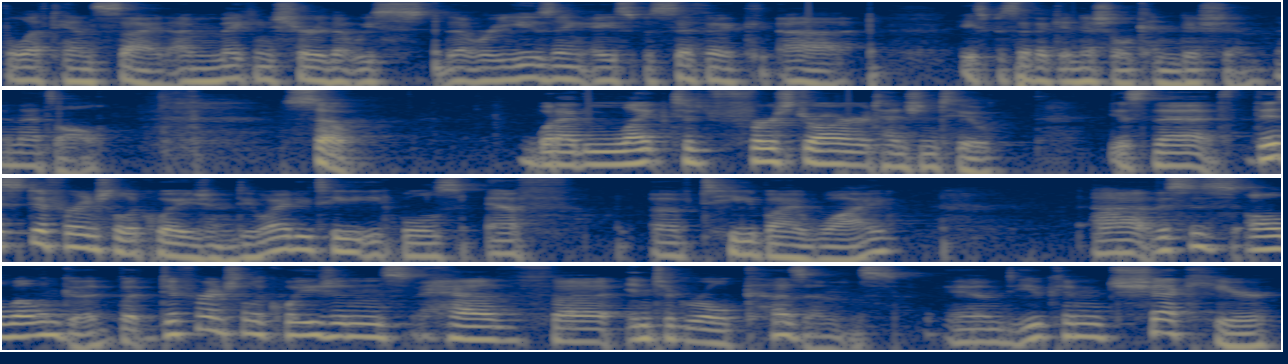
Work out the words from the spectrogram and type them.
the left hand side. I'm making sure that we that we're using a specific uh, a specific initial condition, and that's all. So, what I'd like to first draw our attention to is that this differential equation dy dt equals f of t by y uh, this is all well and good, but differential equations have uh, integral cousins, and you can check here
